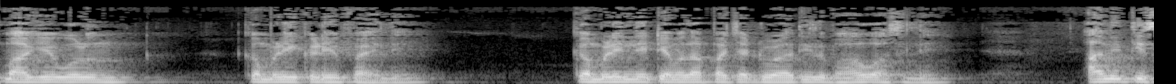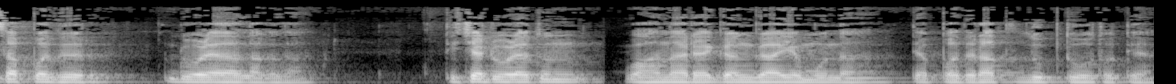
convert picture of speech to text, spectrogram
मागे वळून कमळीकडे पाहिले. कमळीने टेमलापाच्या डोळ्यातील भाव वाचले. आणि तिचा पदर डोळ्याला लागला. तिच्या डोळ्यातून वाहणाऱ्या गंगा यमुना त्या पदरात लुप्त होत होत्या.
